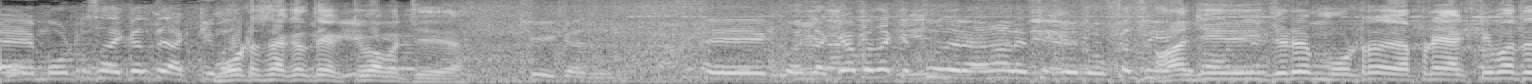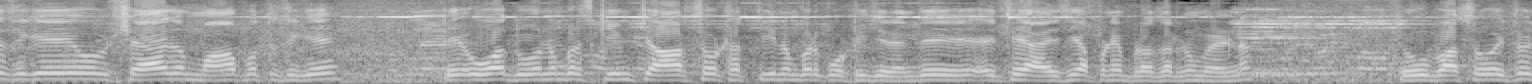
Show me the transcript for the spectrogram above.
ਇਹ ਮੋਟਰਸਾਈਕਲ ਤੇ ਐਕਟਿਵਾ ਮੋਟਰਸਾਈਕਲ ਤੇ ਐਕਟਿਵਾ ਵੱਜੇ ਆ। ਠੀਕ ਹੈ ਜੀ। ਤੇ ਕੋਈ ਲੱਗਿਆ ਪਤਾ ਕਿੱਥੋਂ ਦੇ ਰਹਿਣ ਵਾਲੇ ਸੀਗੇ? ਲੋਕਲ ਸੀ ਹਾਂਜੀ ਜਿਹੜੇ ਮੋਟਰ ਆਪਣੇ ਐਕਟਿਵਾ ਤੇ ਸੀਗੇ ਉਹ ਸ਼ਾਇਦ ਮਾਂ ਪੁੱਤ ਸੀਗੇ। ਤੇ ਉਹ ਆ 2 ਨੰਬਰ ਸਕੀਮ 438 ਨੰਬਰ ਕੋਠੀ 'ਚ ਰਹਿੰਦੇ। ਇੱਥੇ ਆਏ ਸੀ ਆਪਣੇ ਬ੍ਰਦਰ ਨੂੰ ਮਿਲਣ। ਤੇ ਉਹ ਬਸ ਉਹ ਇੱਥੋਂ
